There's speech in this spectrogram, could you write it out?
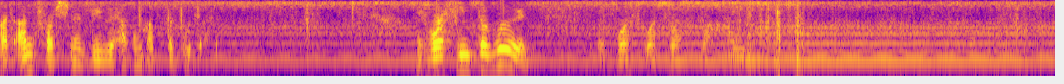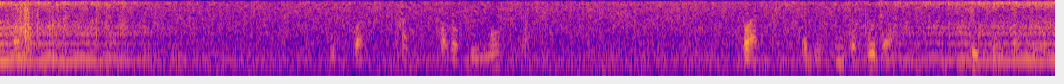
But unfortunately, we haven't got the Buddha. It wasn't the words, was what was behind it. It was probably most of it. But it isn't the Buddha speaking the words.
